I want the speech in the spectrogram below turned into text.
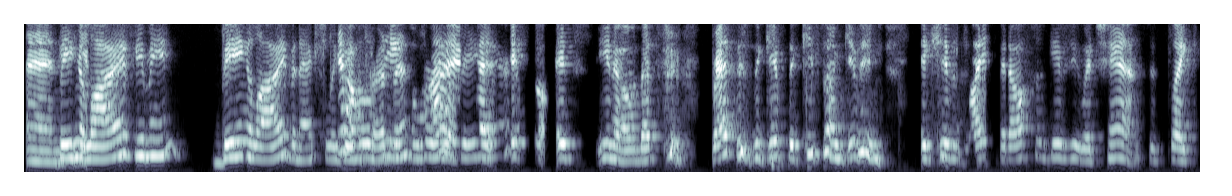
And Being yeah, alive, you mean? Being alive and actually yeah, being well, present being for alive, being there? It's it's you know that's breath is the gift that keeps on giving. It gives life. It also gives you a chance. It's like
